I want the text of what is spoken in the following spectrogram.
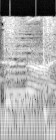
party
